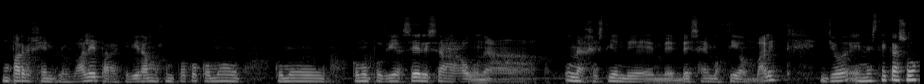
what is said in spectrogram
un par de ejemplos, ¿vale? Para que viéramos un poco cómo, cómo, cómo podría ser esa una, una gestión de, esa emoción, ¿vale? Yo en este caso,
